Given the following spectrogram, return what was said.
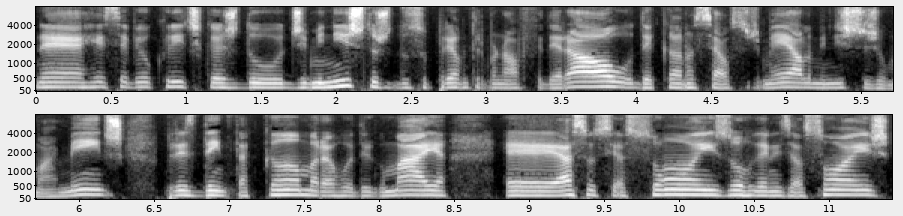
né, recebeu críticas do, de ministros do Supremo Tribunal Federal, o decano Celso de Mello, ministro Gilmar Mendes, presidente da Câmara, Rodrigo Maia, é, associações, organizações,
